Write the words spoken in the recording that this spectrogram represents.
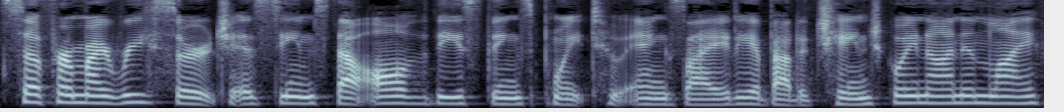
So, for my research, it seems that all of these things point to anxiety about a change going on in life.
